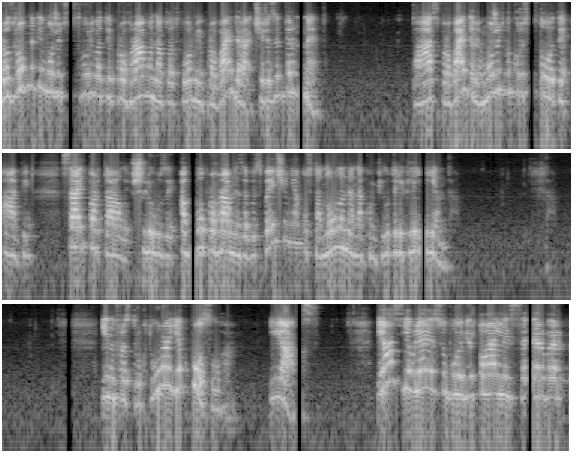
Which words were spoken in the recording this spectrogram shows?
Розробники можуть створювати програми на платформі провайдера через інтернет. PaaS-провайдери можуть використовувати API, сайт-портали, шлюзи або програмне забезпечення, установлене на комп'ютері клієнта. Інфраструктура як послуга. IaaS. IaaS являє собою віртуальний сервер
